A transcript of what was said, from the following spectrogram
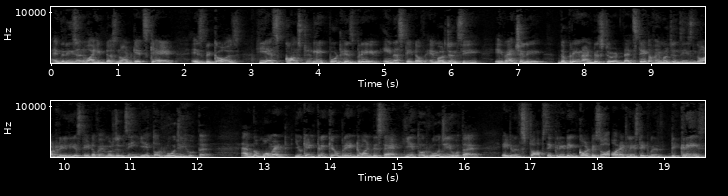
And the reason why he does not get scared is because he has constantly put his brain in a state of emergency eventually the brain understood that state of emergency is not really a state of emergency ye to roj hota hai And the moment you can trick your brain to understand, ये तो रोज ही होता है, it will stop secreting cortisol or at least it will decrease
